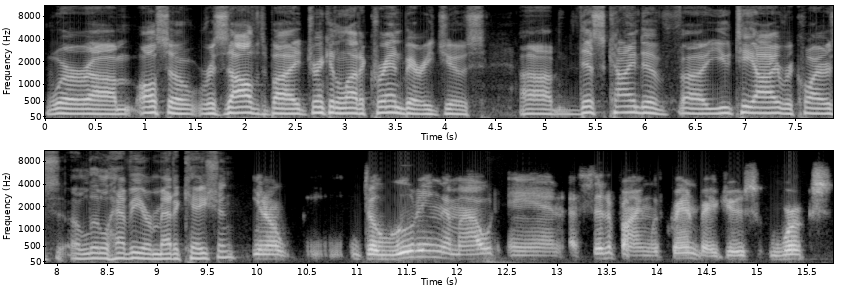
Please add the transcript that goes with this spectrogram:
were um, also resolved by drinking a lot of cranberry juice. Uh, this kind of uh, UTI requires a little heavier medication. You know, diluting them out and acidifying with cranberry juice works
